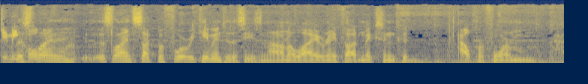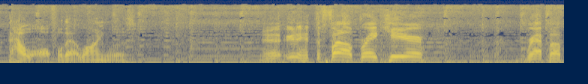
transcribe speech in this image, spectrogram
Give me this Coleman. line, this line sucked before we came into the season. I don't know why everybody thought Mixon could outperform how awful that line was. Uh, We're going to hit the final break here. Wrap up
